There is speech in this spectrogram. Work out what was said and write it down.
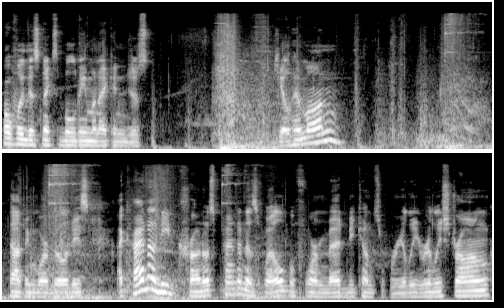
Hopefully this next Bull Demon I can just kill him on. Having more abilities. I kind of need Chronos Pendant as well before Med becomes really, really strong.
